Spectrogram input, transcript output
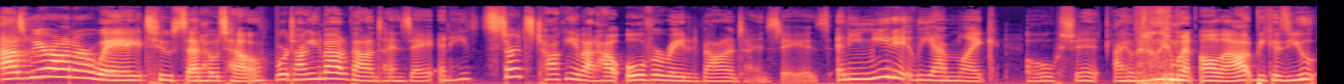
As we are on our way to said hotel, we're talking about Valentine's Day, and he starts talking about how overrated Valentine's Day is. And immediately I'm like, oh shit, I literally went all out because you,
